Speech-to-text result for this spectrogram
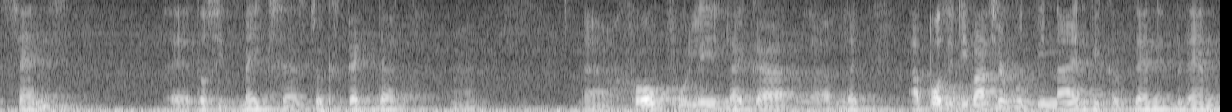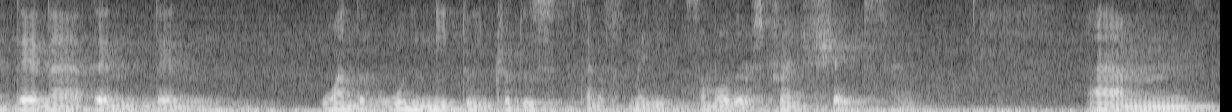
sense? Uh, does it make sense to expect that? Uh, hopefully, like a, uh, like a positive answer would be nice because then then then uh, then then one wouldn't need to introduce kind of maybe some other strange shapes. Um,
